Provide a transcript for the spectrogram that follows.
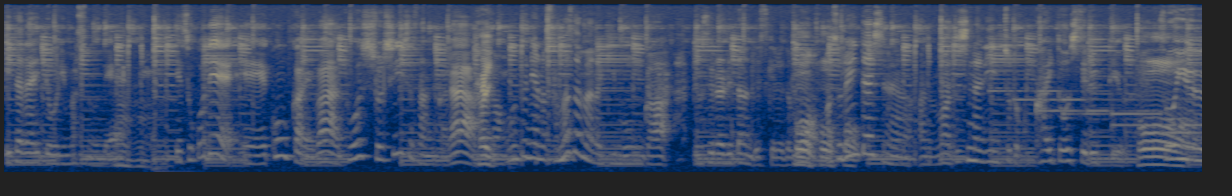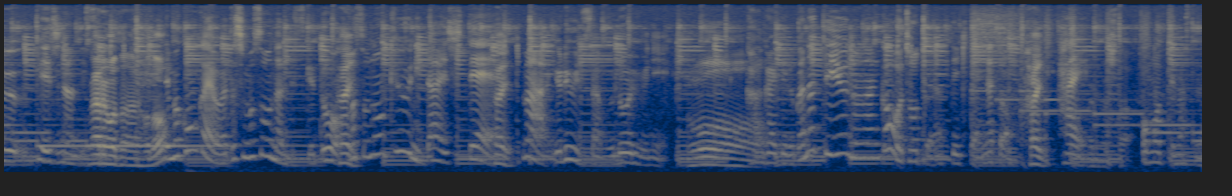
いただいておりますので,、うんうん。でそこで、えー今回は投資初心者さんから、はいまあ、本当にさまざまな疑問が寄せられたんですけれどもまあ、それに対してねあの、まあ、私なりにちょっと回答してるっていうそういうページなんですよなるほどなるほどで。まあ、今回は私もそうなんですけど、はいまあ、その Q に対して、はいまあ、頼藤さんもどういうふうに。考えてるかなっていうのなんかをちょっとやっていきたいなと、はい。わはい。思ってますの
